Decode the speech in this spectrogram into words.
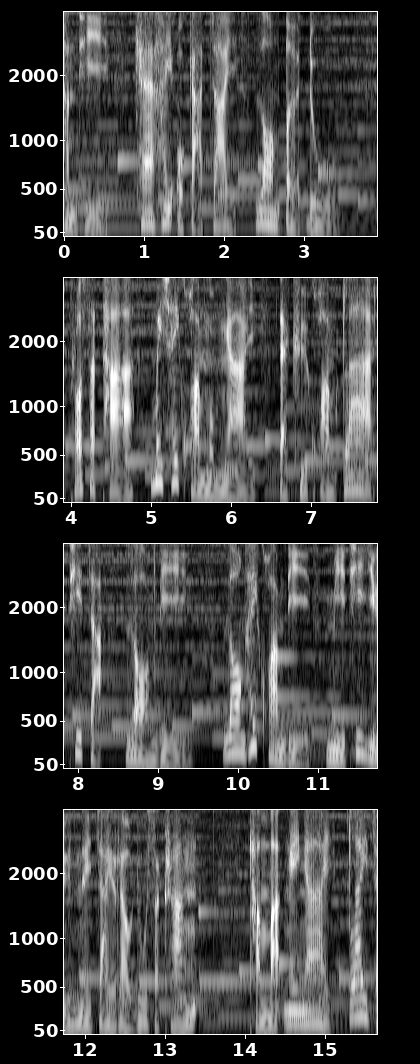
ทันที แค่ให้โอกาสใจลองเปิดดู เพราะศรัทธาไม่ใช่ความงมงาย แต่คือความกล้าที่จะลองดี ลองให้ความดีมีที่ยืนในใจเราดูสักครั้ง ธรรมะง่ายๆ ใกล้ใจ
